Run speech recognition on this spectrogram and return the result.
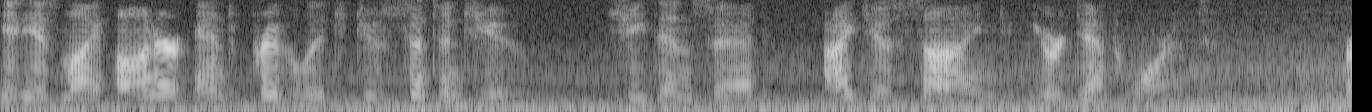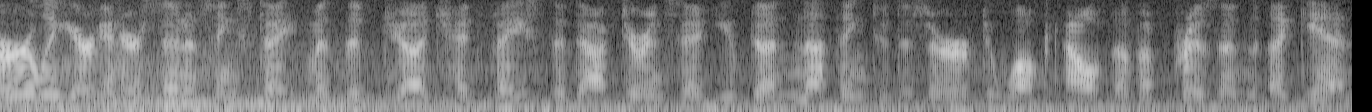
It is my honor and privilege to sentence you. She then said, I just signed your death warrant. Earlier in her sentencing statement, the judge had faced the doctor and said, You've done nothing to deserve to walk out of a prison again.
